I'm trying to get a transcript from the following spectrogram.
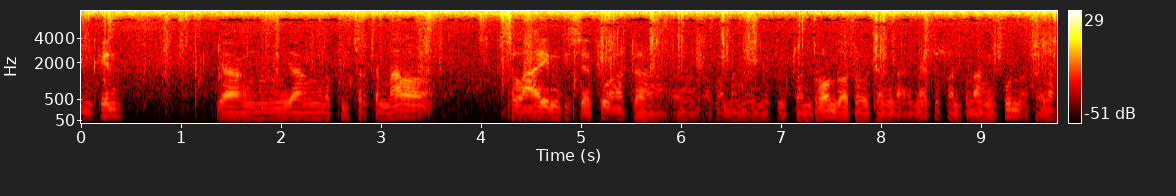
Mungkin yang yang lebih terkenal selain di situ ada eh, apa namanya Tuban Rondo atau yang lainnya Tuban Pelangi pun adalah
